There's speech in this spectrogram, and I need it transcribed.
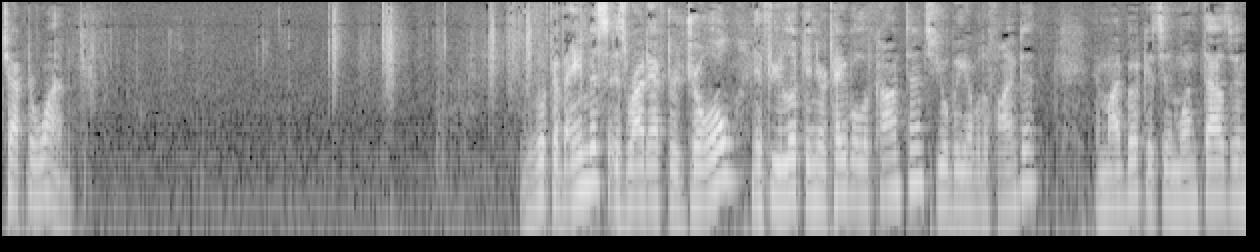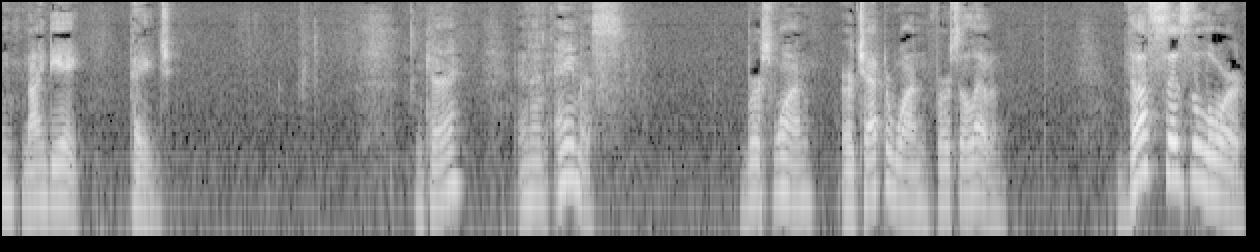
chapter 1. The book of Amos is right after Joel. If you look in your table of contents, you'll be able to find it. In my book, it's in 1098 page. Okay? And then Amos, verse 1, or chapter 1, verse 11. Thus says the Lord,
